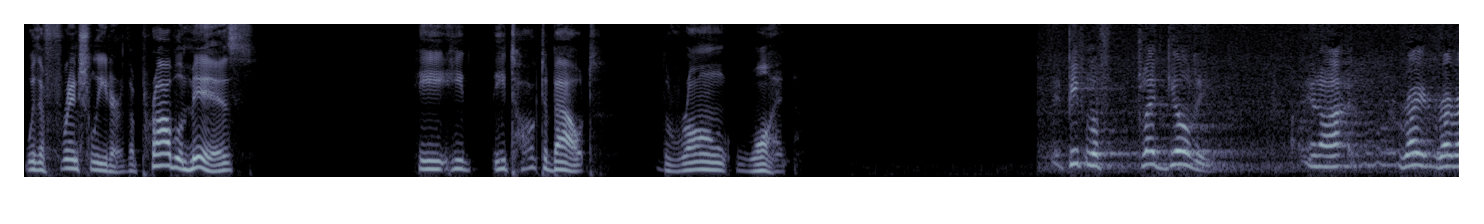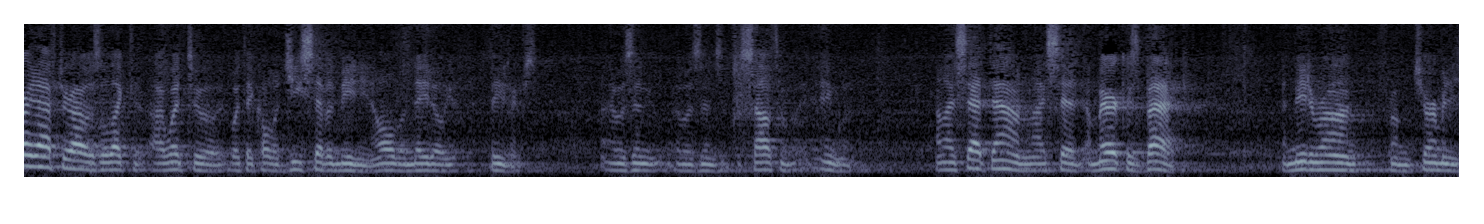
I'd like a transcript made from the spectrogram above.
with a French leader. The problem is, he he he talked about the wrong one. People have pled guilty. You know, I, right, right, right after I was elected, I went to a, what they call a G7 meeting, all the NATO leaders. It was in it was in the south of England. And I sat down and I said, America's back. And Mitterrand from Germany,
